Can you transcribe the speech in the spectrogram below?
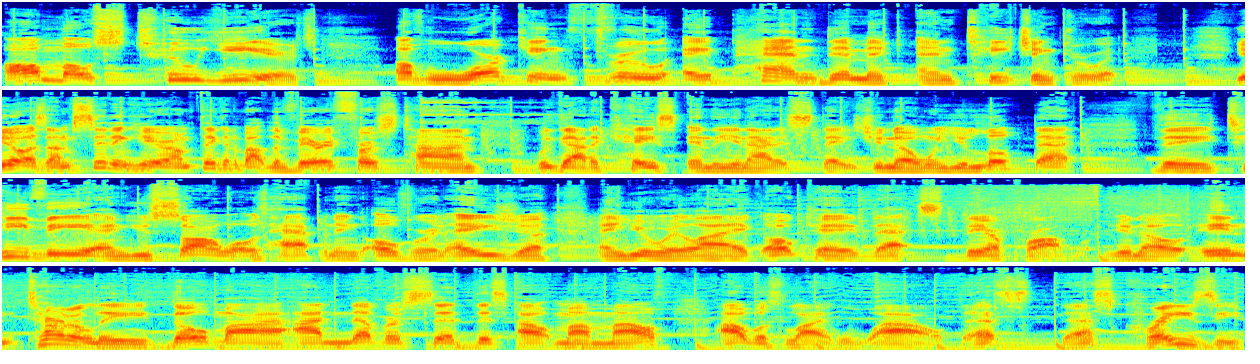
almost two years of working through a pandemic and teaching through it. You know, as I'm sitting here, I'm thinking about the very first time we got a case in the United States. You know, when you looked at the TV and you saw what was happening over in Asia, and you were like, okay, that's their problem. You know, internally, though my I never said this out my mouth, I was like, wow, that's that's crazy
